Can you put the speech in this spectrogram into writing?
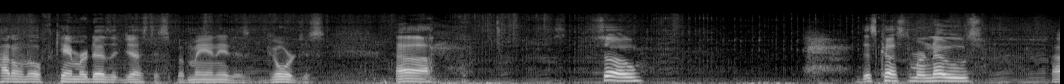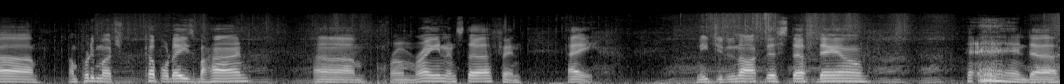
I don't know if the camera does it justice, but man, it is gorgeous. Uh, so, this customer knows uh, I'm pretty much a couple days behind um, from rain and stuff. And hey, need you to knock this stuff down and uh,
